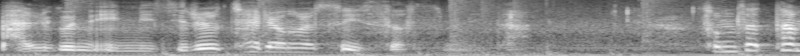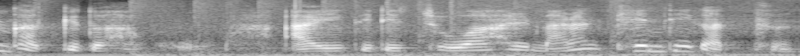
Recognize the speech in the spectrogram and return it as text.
밝은 이미지를 촬영할 수 있었습니다. 솜사탕 같기도 하고 아이들이 좋아할 만한 캔디 같은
